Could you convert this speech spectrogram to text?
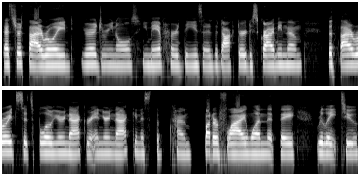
That's your thyroid, your adrenals. You may have heard these or the doctor describing them. The thyroid sits below your neck or in your neck, and it's the kind of butterfly one that they relate to.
